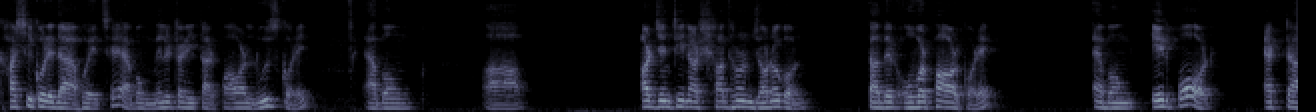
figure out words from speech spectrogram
খাসি করে দেওয়া হয়েছে এবং মিলিটারি তার পাওয়ার লুজ করে এবং আর্জেন্টিনার সাধারণ জনগণ তাদের ওভার পাওয়ার করে এবং এরপর একটা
